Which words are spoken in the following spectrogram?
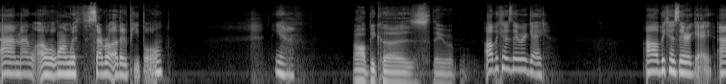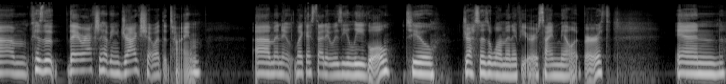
um, along with several other people. Yeah, All because they were. all because they were gay. All because they were gay. Um, because the, they were actually having a drag show at the time. Um, and it, like I said, it was illegal to dress as a woman if you were assigned male at birth. And,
